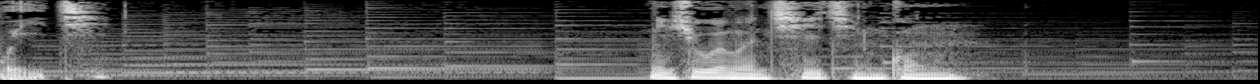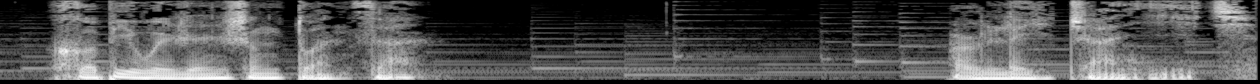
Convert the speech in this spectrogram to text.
危机。你去问问七进宫，何必为人生短暂而泪沾衣襟？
